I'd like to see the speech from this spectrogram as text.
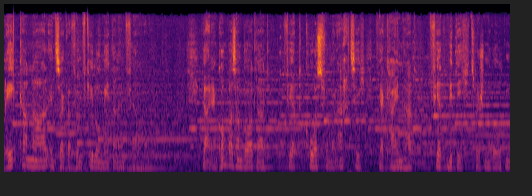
Reekkanal in ca. 5 Kilometern Entfernung. Wer einen Kompass an Bord hat, fährt Kurs 85, wer keinen hat, fährt mittig zwischen roten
